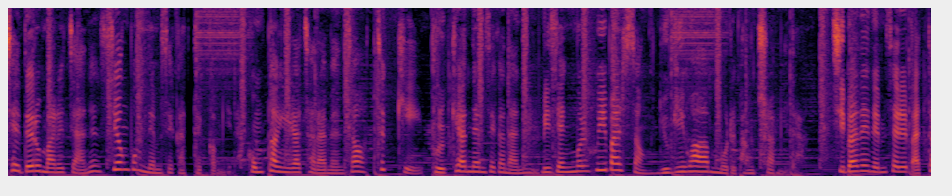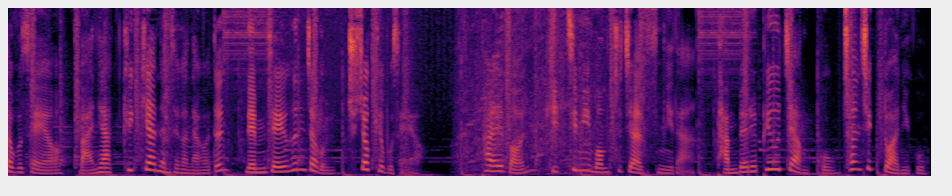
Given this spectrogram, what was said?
제대로 마르지 않은 수영복 냄새 같을 겁니다. 곰팡이가 자라면서 특히 불쾌한 냄새가 나는 미생물 휘발성 유기화합물을 방출합니다. 집안의 냄새를 맡아보세요. 만약 퀴퀴한 냄새가 나거든 냄새의 흔적을 추적해보세요. 8번 기침이 멈추지 않습니다. 담배를 피우지 않고 천식도 아니고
